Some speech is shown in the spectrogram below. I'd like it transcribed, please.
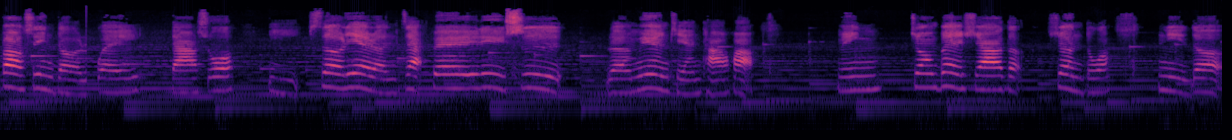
报信的回答说：“以色列人在非利士人面前逃跑，民中被杀的甚多。你的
